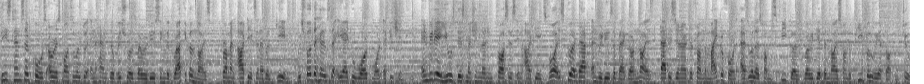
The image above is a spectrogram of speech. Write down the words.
These Tensor cores are responsible to enhance the visuals by reducing the graphical noise from an RTX enabled game which further helps the AI to work more efficiently. NVIDIA used this machine learning process in RTX voice to adapt and reduce the background noise that is generated from the microphone as well as from the speakers where we get the noise from the people we are talking to.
